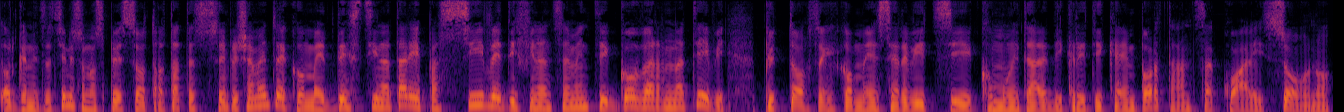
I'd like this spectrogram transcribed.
organizzazioni sono spesso trattate semplicemente come destinatarie passive di finanziamenti governativi, piuttosto che come servizi comunitari di critica importanza quali sono.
